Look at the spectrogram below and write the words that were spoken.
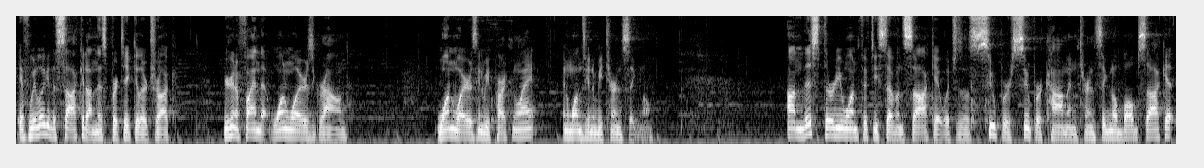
If we look at the socket on this particular truck, you're gonna find that one wire is ground, one wire is gonna be parking light, and one's gonna be turn signal. On this 3157 socket, which is a super, super common turn signal bulb socket,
